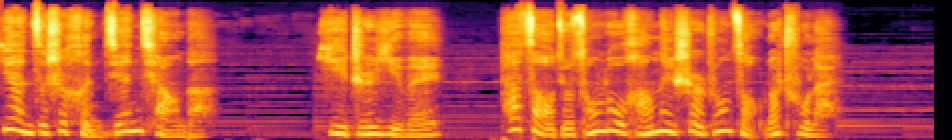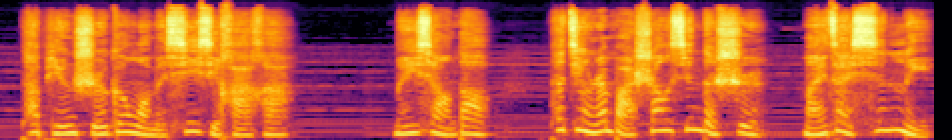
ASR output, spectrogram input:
燕子是很坚强的，一直以为她早就从陆航那事儿中走了出来。她平时跟我们嘻嘻哈哈，没想到他竟然把伤心的事埋在心里，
